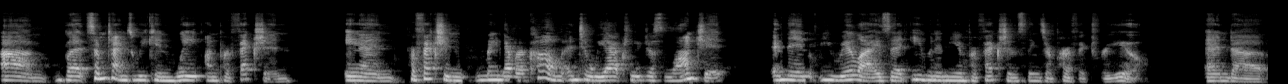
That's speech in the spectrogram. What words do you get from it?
Um, but sometimes we can wait on perfection and perfection may never come until we actually just launch it and then you realize that even in the imperfections things are perfect for you. And uh,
